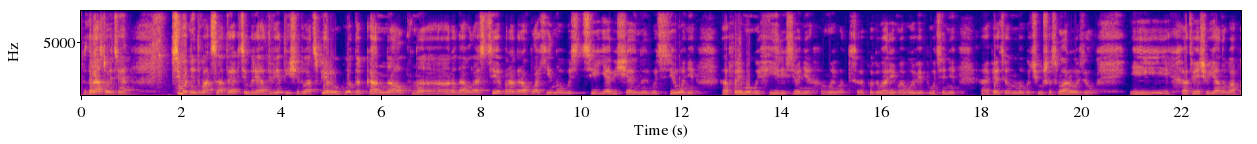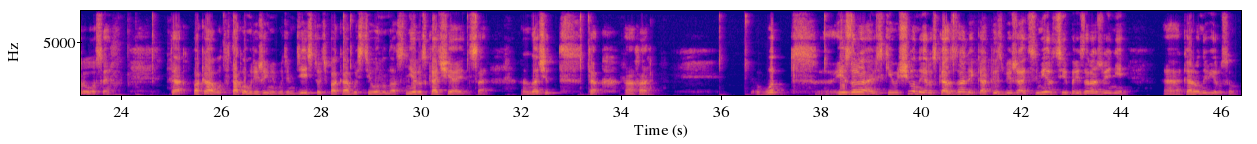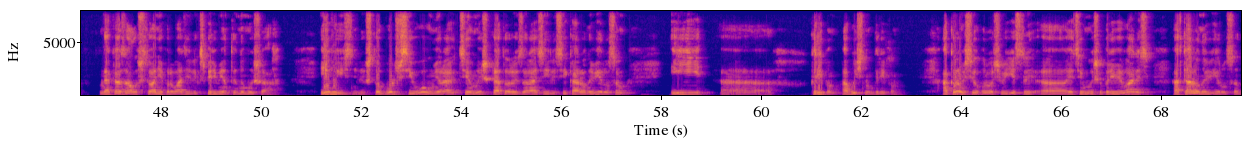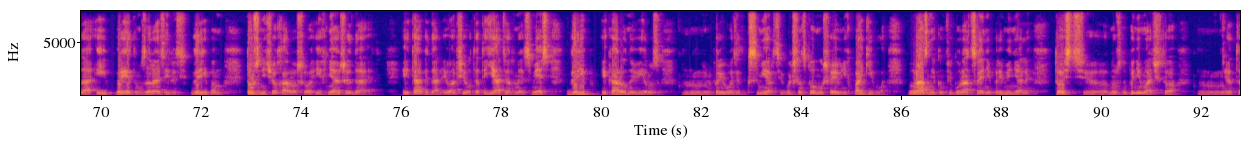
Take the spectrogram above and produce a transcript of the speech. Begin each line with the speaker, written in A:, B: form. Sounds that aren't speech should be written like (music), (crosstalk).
A: Здравствуйте. Сегодня 20 октября 2021 года. Канал на Родовластие. Программа «Плохие новости». Я вещаю на Новостионе в прямом эфире. Сегодня мы вот поговорим о Вове Путине. Опять он много чуши сморозил. И отвечу я на вопросы. Так, пока вот в таком режиме будем действовать, пока бастион у нас не раскачается. Значит, так, ага. Вот израильские ученые рассказали, как избежать смерти при заражении э, коронавирусом. Оказалось, что они проводили эксперименты на мышах. И выяснили, что больше всего умирают те мыши, которые заразились и коронавирусом, и э, гриппом, обычным гриппом. А кроме всего прочего, если э, эти мыши прививались от коронавируса, да, и при этом заразились гриппом, тоже ничего хорошего их не ожидает. И так далее. И вообще вот эта ядерная смесь, грипп и коронавирус приводит к смерти. Большинство мышей у них погибло. В разные конфигурации они применяли. То есть э, нужно понимать, что это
